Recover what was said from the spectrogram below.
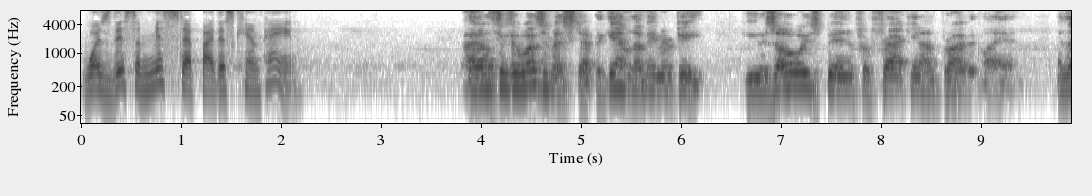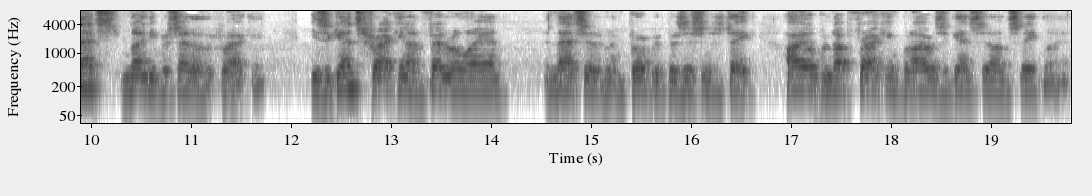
was this a misstep by this campaign? I don't think there was a misstep. Again, let me repeat he has always been for fracking on private land, and that's 90% of the fracking. He's against fracking on federal land, and that's an appropriate position to take. I opened up fracking, but I was against it on state land.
